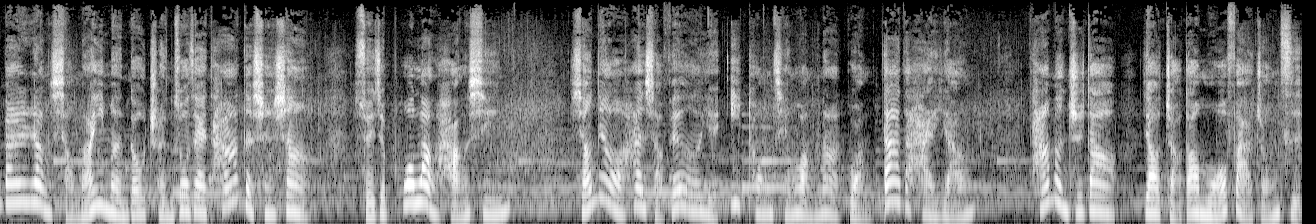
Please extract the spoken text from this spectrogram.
斑让小蚂蚁们都乘坐在它的身上，随着波浪航行。小鸟和小飞蛾也一同前往那广大的海洋。他们知道，要找到魔法种子，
